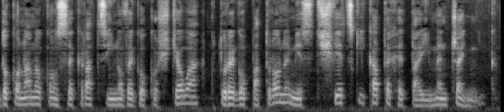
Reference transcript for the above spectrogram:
dokonano konsekracji nowego kościoła, którego patronem jest świecki katecheta i męczennik.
